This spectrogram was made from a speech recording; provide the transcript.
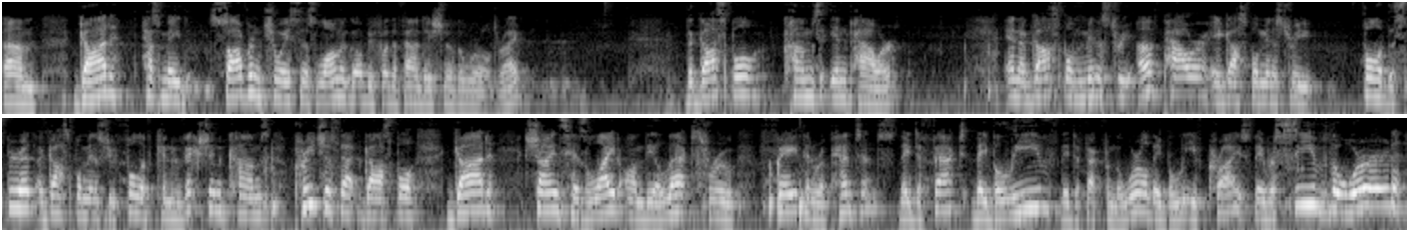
Um, God has made sovereign choices long ago before the foundation of the world, right? The gospel comes in power and a gospel ministry of power, a gospel ministry full of the Spirit, a gospel ministry full of conviction comes, preaches that gospel. God shines his light on the elect through faith and repentance. They defect, they believe, they defect from the world, they believe Christ, they receive the word,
